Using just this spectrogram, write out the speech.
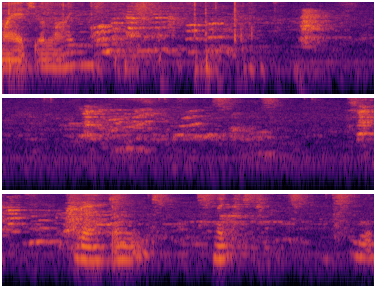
my HLI អ khê trong nick này bốn.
